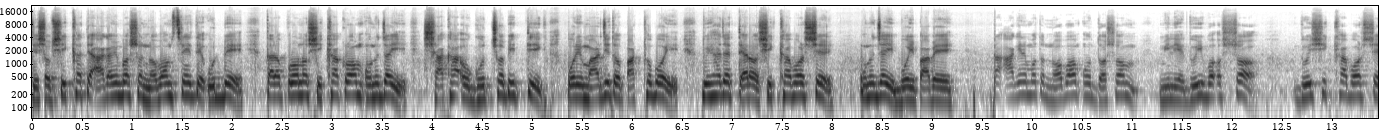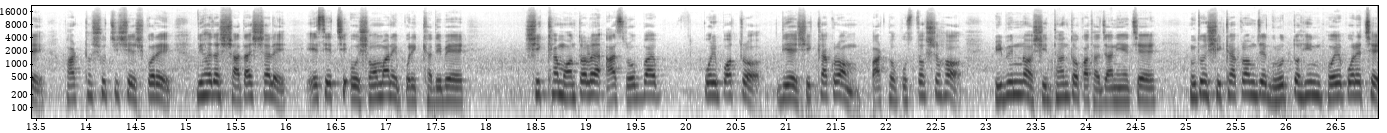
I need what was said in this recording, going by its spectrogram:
যেসব শিক্ষার্থী আগামী বছর নবম শ্রেণীতে উঠবে, তারা পুরনো শিক্ষাক্রম অনুযায়ী শাখা ও গুচ্ছভিত্তিক পরিমার্জিত পাঠ্য বই দুই হাজার তেরো শিক্ষাবর্ষে অনুযায়ী বই পাবে। আগের মতো নবম ও দশম মিলিয়ে দুই বর্ষ, দুই শিক্ষাবর্ষে পাঠ্যসূচি শেষ করে দুই হাজার সাতাশ সালে এসএসসি ও সমমানের পরীক্ষা দেবে। শিক্ষা মন্ত্রণালয় আজ রোববার পরিপত্র দিয়ে শিক্ষাক্রম পাঠ্যপুস্তক সহ বিভিন্ন সিদ্ধান্ত কথা জানিয়েছে। নতুন শিক্ষাক্রম যে গুরুত্বহীন হয়ে পড়েছে,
